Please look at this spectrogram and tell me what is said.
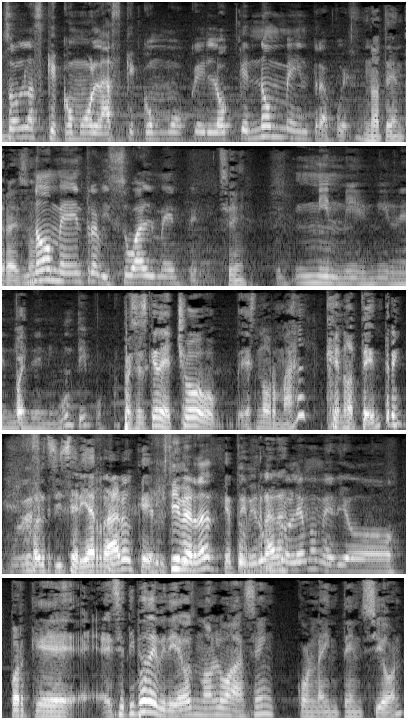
Son las que como las que como que lo que no me entra pues. No te entra eso. No me entra visualmente. Sí. Ni, ni, ni, ni pues, de ningún tipo. Pues es que de hecho es normal que no te entre. Pues Por si sería raro que. Sí, ¿verdad? Que tuviera un problema medio. Porque ese tipo de videos no lo hacen con la intención.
